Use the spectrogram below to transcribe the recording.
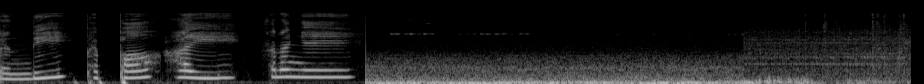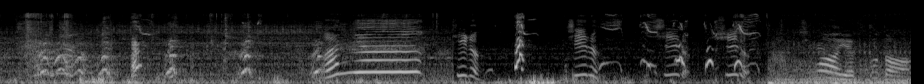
브랜디, 페퍼, 하이. 사랑해. 안녕. 싫어. 싫어. 싫어. 싫어. 와, 예쁘다.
